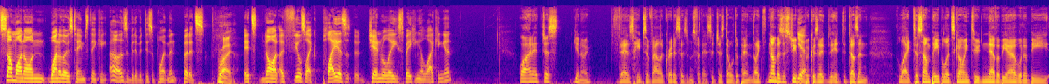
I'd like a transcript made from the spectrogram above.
someone on one of those teams thinking, "Oh, this is a bit of a disappointment," but it's right it's not. It feels like players, uh, generally speaking, are liking it. Well, and it just, you know, there's heaps of valid criticisms for this. It just all depends. Like numbers are stupid Yeah. because it it doesn't like to some people it's going to never be able to be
